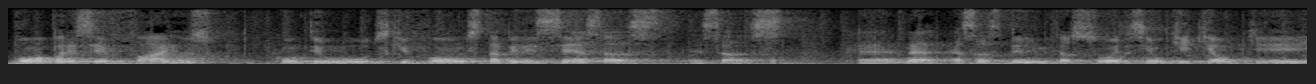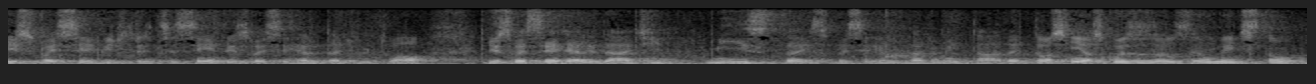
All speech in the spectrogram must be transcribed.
vão aparecer vários conteúdos que vão estabelecer essas, essas, é, né, essas delimitações, assim, o que, que é o que, isso vai ser vídeo 360, isso vai ser realidade virtual, isso vai ser realidade mista, isso vai ser realidade aumentada. Então assim, as coisas elas realmente estão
